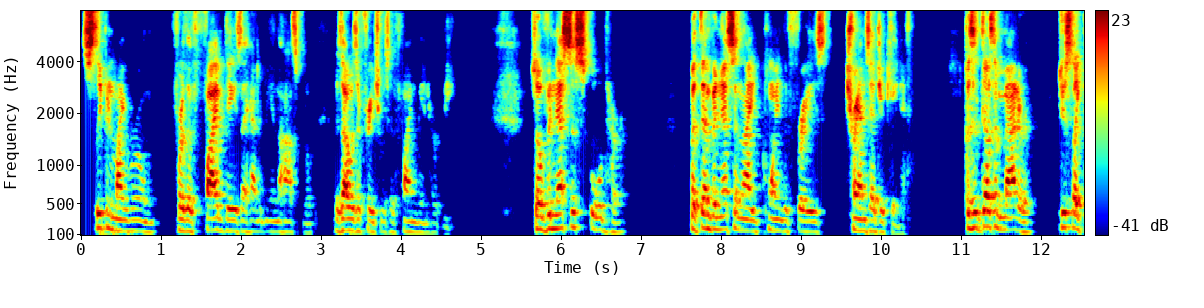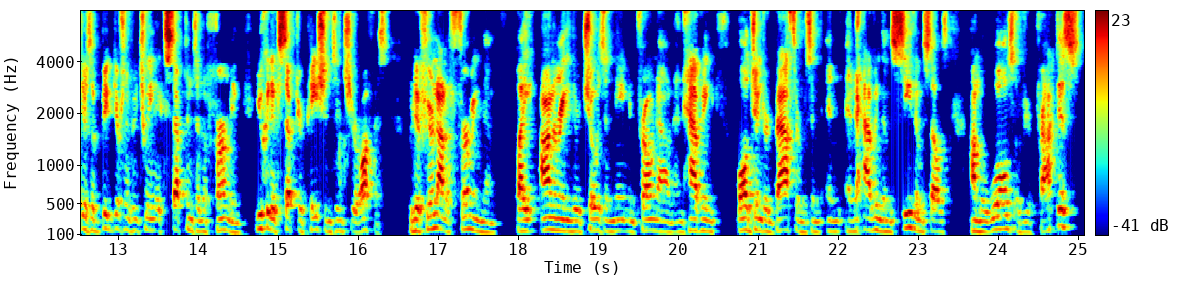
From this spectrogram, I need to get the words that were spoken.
sleep in my room for the five days I had to be in the hospital because I was afraid she was going to find me and hurt me. So Vanessa schooled her, but then Vanessa and I coined the phrase trans educated because it doesn't matter. Just like there's a big difference between acceptance and affirming. You can accept your patients into your office, but if you're not affirming them by honoring their chosen name and pronoun and having all gendered bathrooms and, and, and having them see themselves on the walls of your practice,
